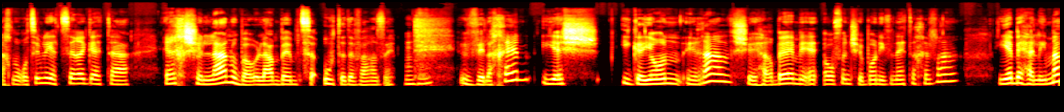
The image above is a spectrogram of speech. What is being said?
אנחנו רוצים לייצר רגע את הערך שלנו בעולם באמצעות הדבר הזה. Mm-hmm. ולכן יש היגיון רב שהרבה מהאופן שבו נבנה את החברה, יהיה בהלימה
